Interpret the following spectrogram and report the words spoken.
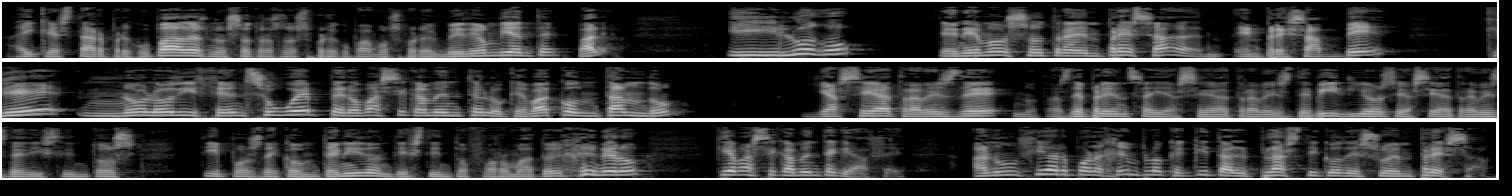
hay que estar preocupados, nosotros nos preocupamos por el medio ambiente, ¿vale? Y luego tenemos otra empresa, empresa B, que no lo dice en su web, pero básicamente lo que va contando, ya sea a través de notas de prensa, ya sea a través de vídeos, ya sea a través de distintos tipos de contenido en distinto formato y género, que básicamente ¿qué hace? Anunciar, por ejemplo, que quita el plástico de su empresa.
